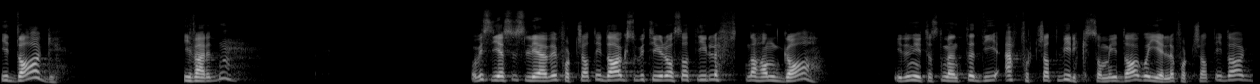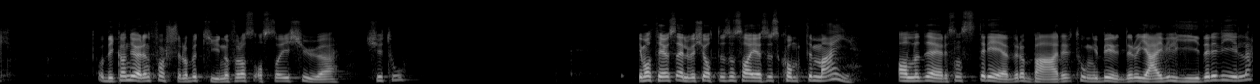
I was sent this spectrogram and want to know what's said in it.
i dag i verden. Og Hvis Jesus lever fortsatt i dag, så betyr det også at de løftene han ga i Det nye testamentet, de er fortsatt virksomme i dag og gjelder fortsatt i dag. Og de kan gjøre en forskjell og bety noe for oss også i 2022. I Matteus 11,28 så sa Jesus, 'Kom til meg, alle dere som strever og bærer tunge byrder, og jeg vil gi dere hvile.'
